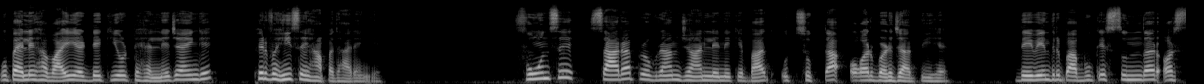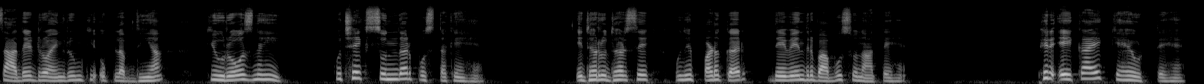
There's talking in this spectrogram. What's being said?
वो पहले हवाई अड्डे की ओर टहलने जाएँगे, फिर वहीं से यहाँ पधारेंगे। फ़ोन से सारा प्रोग्राम जान लेने के बाद उत्सुकता और बढ़ जाती है। देवेंद्र बाबू के सुंदर और सादे ड्राइंग रूम की उपलब्धियाँ क्यूरोज नहीं? कुछ एक सुंदर पुस्तकें हैं। इधर उधर से उन्हें पढ़कर देवेंद्र बाबू सुनाते हैं। फिर एकाएक कह उठते हैं,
